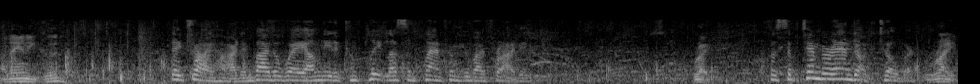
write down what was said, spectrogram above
Are they any good? They try hard. And by the way, I'll need a complete lesson plan from you by Friday. Right. For September and October. Right.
